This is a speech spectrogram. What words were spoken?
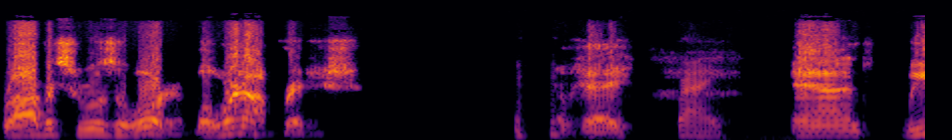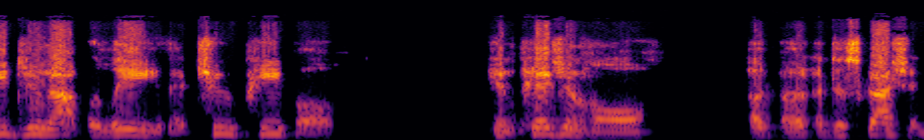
Robert's Rules of Order. Well, we're not British. Okay. Right. And we do not believe that two people can pigeonhole a, a, a discussion.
